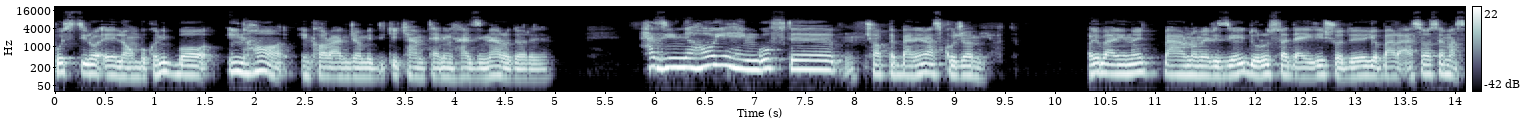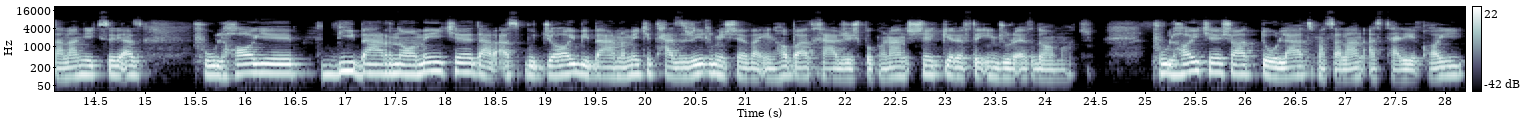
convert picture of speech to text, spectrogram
پستی رو اعلام بکنید با اینها این کار رو انجام بدید که کمترین هزینه رو داره. هزینه های هنگفت چاپ بنر از کجا میاد؟ آیا برای برنامه ریزی های درست و دقیقی شده یا بر اساس مثلا یک سری از پول های بی برنامه ای که در از بودجه های بی برنامه که تزریق میشه و اینها باید خرجش بکنن شکل گرفته اینجور اقدامات؟ پول هایی که شاید دولت مثلا از طریق هایی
